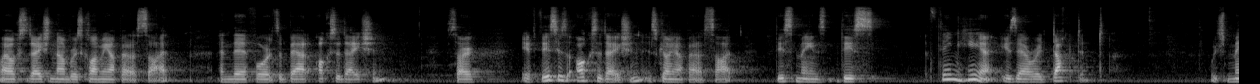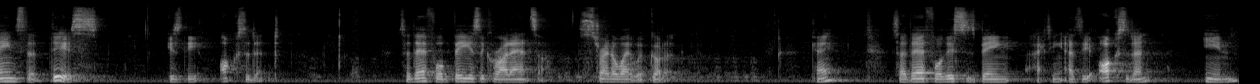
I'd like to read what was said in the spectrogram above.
my oxidation number is climbing up out of sight and therefore it's about oxidation. So if this is oxidation, it's going up out of sight, this means this thing here is our reductant, which means that this is the oxidant. So therefore B is the correct answer. Straight away we've got it. Okay? So therefore this is being acting as the oxidant in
